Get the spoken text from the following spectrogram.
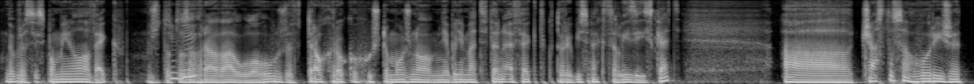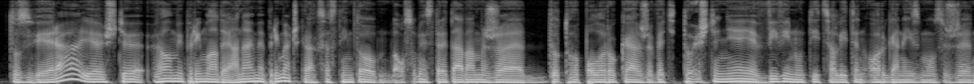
Dobre, si spomínala vek, že toto mm-hmm. zohráva úlohu, že v troch rokoch už to možno nebude mať ten efekt, ktorý by sme chceli získať. A často sa hovorí, že to zviera je ešte veľmi primladé a najmä pri mačkách sa s týmto osobne stretávam, že do toho pol roka, že veď to ešte nie je vyvinutý celý ten organizmus, že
